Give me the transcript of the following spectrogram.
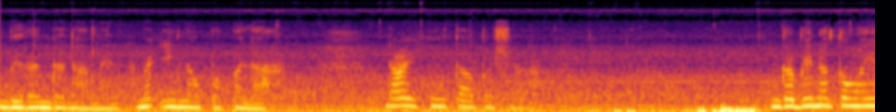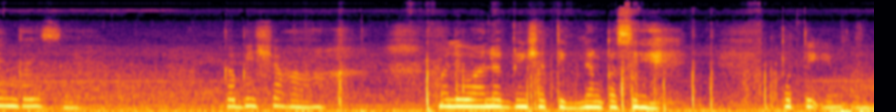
Biranda namin. May ilaw pa pala. Nakikita pa siya. Gabi na to ngayon guys eh. Gabi siya ha. Maliwanag din siya tignan kasi puti yung ano.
